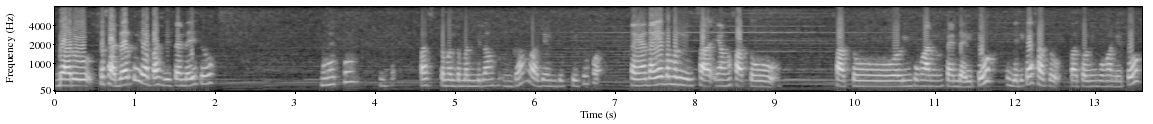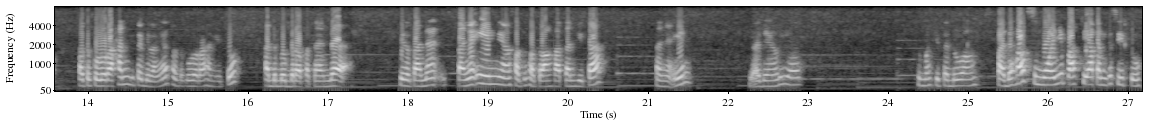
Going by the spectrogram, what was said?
baru kesadar tuh ya pas di tenda itu. Mereka pas teman-teman bilang enggak nggak ada yang duduk situ kok. Tanya-tanya temen sa- yang satu satu lingkungan tenda itu, jadi kan satu satu lingkungan itu satu kelurahan kita bilangnya satu kelurahan itu ada beberapa tenda. Kita tanya tanyain yang satu-satu angkatan kita, tanyain nggak ada yang lihat. Cuma kita doang. Padahal semuanya pasti akan ke situ.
